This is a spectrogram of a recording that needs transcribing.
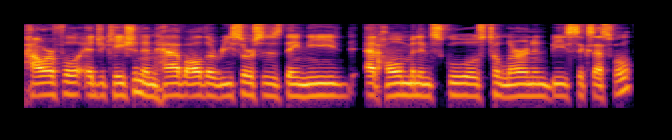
powerful education and have all the resources they need at home and in schools to learn and be successful.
